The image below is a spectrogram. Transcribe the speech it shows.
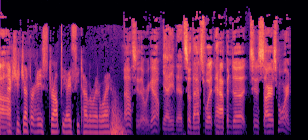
Um, Actually, Jethro Hayes dropped the IC title right away. oh, see, there we go. Yeah, he did. So that's what happened to, to Cyrus Morin.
